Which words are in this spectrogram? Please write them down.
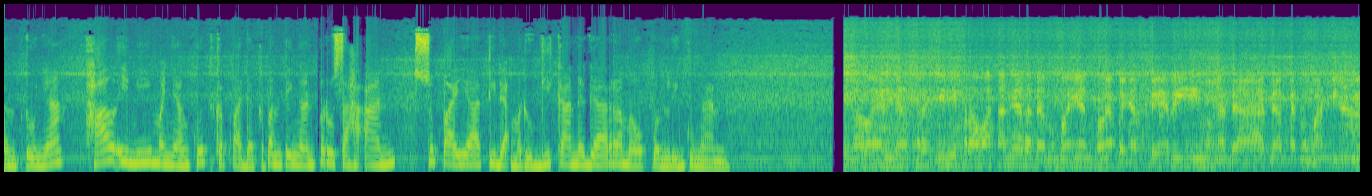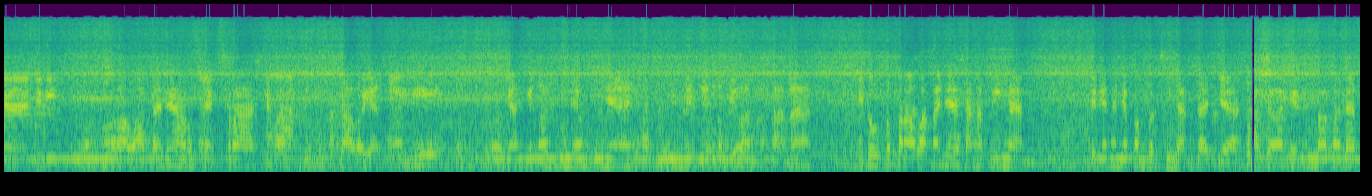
Tentunya, hal ini menyangkut kepada kepentingan perusahaan supaya tidak merugikan negara maupun lingkungan. Kalau yang belpress ini perawatannya rada lumayan, soalnya banyak bearing, ada ada pneumatiknya, jadi perawatannya harus ekstra sih Pak. Kalau yang ini, yang kita punya punya satu unit yang lebih lama sana, itu perawatannya sangat ringan. Jadi hanya pembersihan saja. Hasil lagi limbah padat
